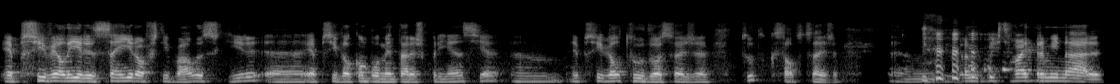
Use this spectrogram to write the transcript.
é possível ir sem ir ao festival a seguir, uh, é possível complementar a experiência, um, é possível tudo, ou seja, tudo que salvo seja. Um, isto vai terminar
